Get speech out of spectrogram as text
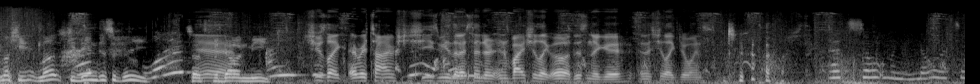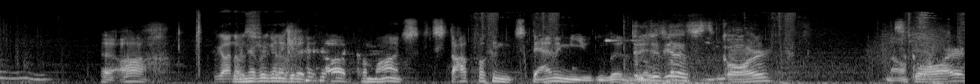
Look, she look, she didn't disagree. What? So it's Yeah. Fidel and me. I, She's like, every time she sees me that I send her an invite, she's like, oh, this nigga. And then she like joins. that's so no, that's so mean. Uh, ah, We all know we're never gonna though. get a dub. Come on, stop fucking spamming me, you little. Did you just get a fucking- scar? No, Score?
